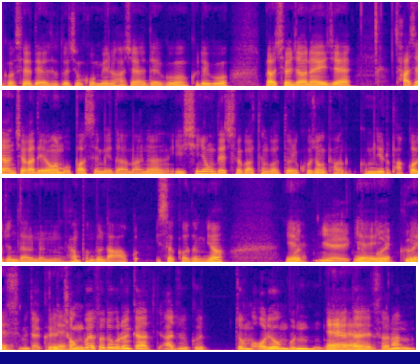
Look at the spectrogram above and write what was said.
것에 대해서도 좀 고민을 하셔야 되고 그리고 며칠 전에 이제 자세한 제가 내용을 못 봤습니다만은 이 신용 대출 같은 것들 고정 금리로 바꿔준다는 상품들 나와 있었거든요. 예, 뭐, 예, 그, 예, 뭐, 예, 그거 예. 있습니다. 그리고 예. 정부에서도 그러니까 아주 그 좀 어려운 예. 대해서는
